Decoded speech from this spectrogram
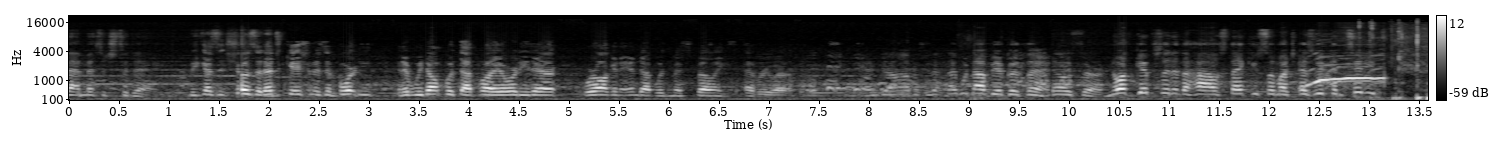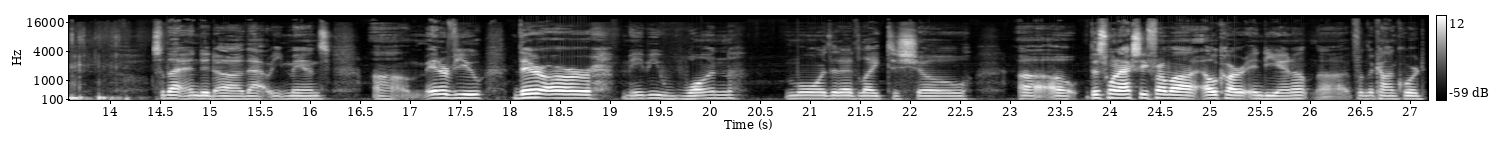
that message today? Because it shows that education is important, and if we don't put that priority there, we're all going to end up with misspellings everywhere. And uh, obviously, that, that would not be a good thing. No, sir. North Gibson in the house. Thank you so much. As we continue. So that ended uh, that man's um, interview. There are maybe one more that I'd like to show. Uh, oh, this one actually from uh, Elkhart, Indiana, uh, from the Concord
